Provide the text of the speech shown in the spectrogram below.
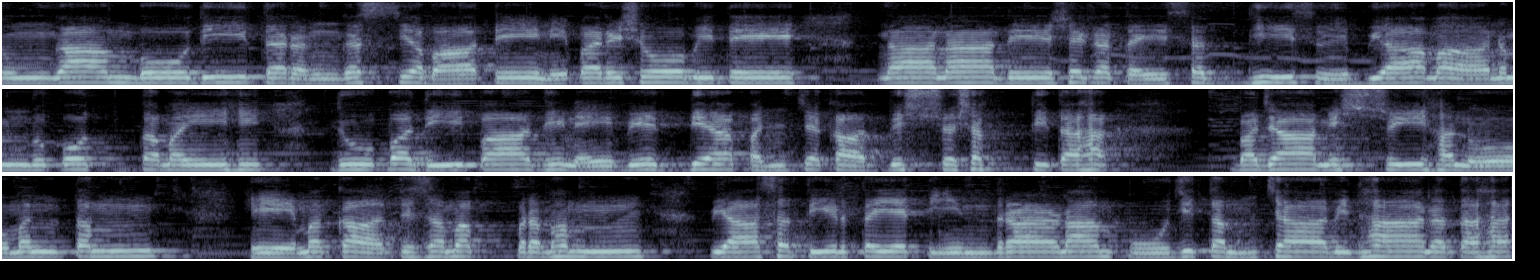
तुङ्गाम्बोदीतरङ्गस्य वाते निपरिशोभिते नानादेशगतैः सद्धि सुव्यामानं रूपोत्तमैः धूपदीपाधिनैवेद्य पञ्चकाद्विश्वशक्तितः। भजामि श्रीहनुमन्तम् हेमकान्तिसमप्रभं व्यासतीर्थयतीन्द्राणां पूजितं च विधानतः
